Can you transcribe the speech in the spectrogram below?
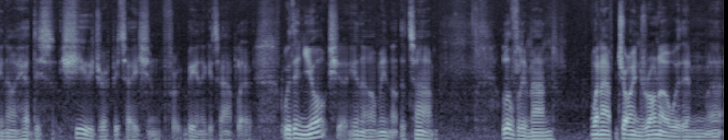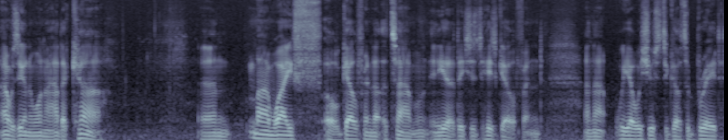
You know, he had this huge reputation for being a guitar player within Yorkshire. You know, I mean, at the time, lovely man. When I joined Ronno with him, uh, I was the only one who had a car, and my wife or girlfriend at the time, yeah, this is his girlfriend, and that we always used to go to Brid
